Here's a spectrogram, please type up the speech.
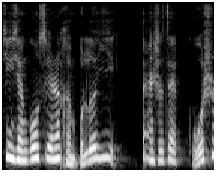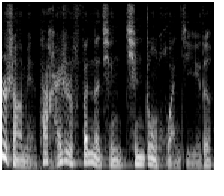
晋献公虽然很不乐意。但是在国事上面，他还是分得清轻重缓急的。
